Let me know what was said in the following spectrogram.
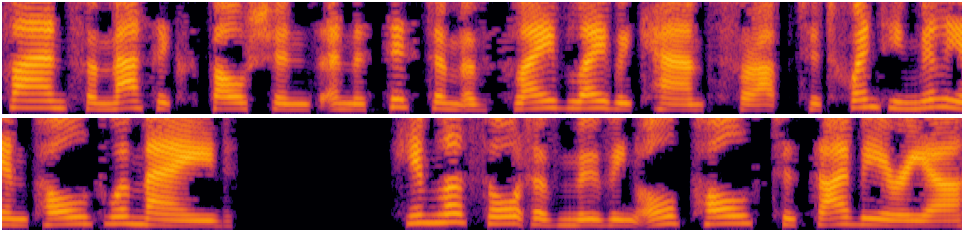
Plans for mass expulsions and the system of slave labor camps for up to 20 million Poles were made. Himmler thought of moving all Poles to Siberia.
